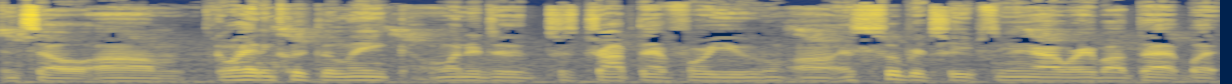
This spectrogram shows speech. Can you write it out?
And so um, go ahead and click the link. I wanted to just drop that for you. Uh, it's super cheap, so you ain't gotta worry about that. But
